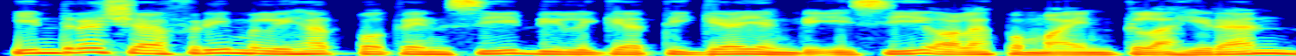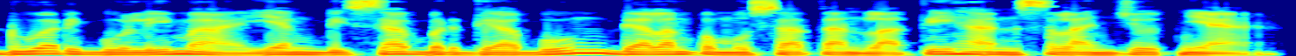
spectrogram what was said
Indra Syafri melihat potensi di Liga 3 yang diisi oleh pemain kelahiran 2005 yang bisa bergabung dalam pemusatan latihan selanjutnya.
